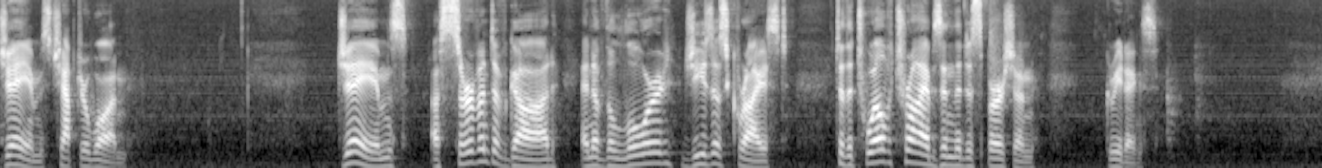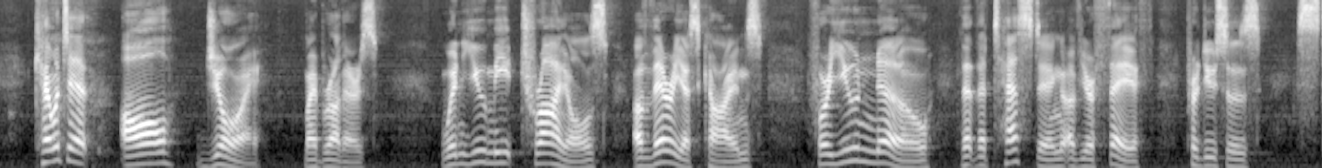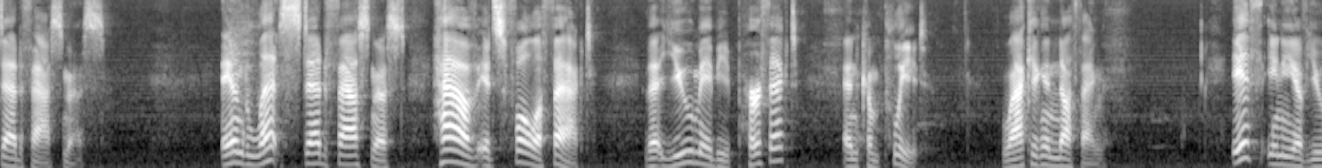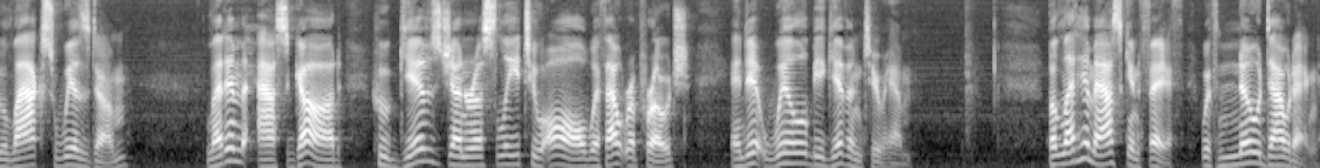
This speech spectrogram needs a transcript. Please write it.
James chapter 1. James, a servant of God and of the Lord Jesus Christ, to the twelve tribes in the dispersion, greetings. Count it all joy, my brothers, when you meet trials of various kinds, for you know that the testing of your faith produces steadfastness and let steadfastness have its full effect, that you may be perfect and complete, lacking in nothing. If any of you lacks wisdom, let him ask God, who gives generously to all without reproach, and it will be given to him. But let him ask in faith, with no doubting.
